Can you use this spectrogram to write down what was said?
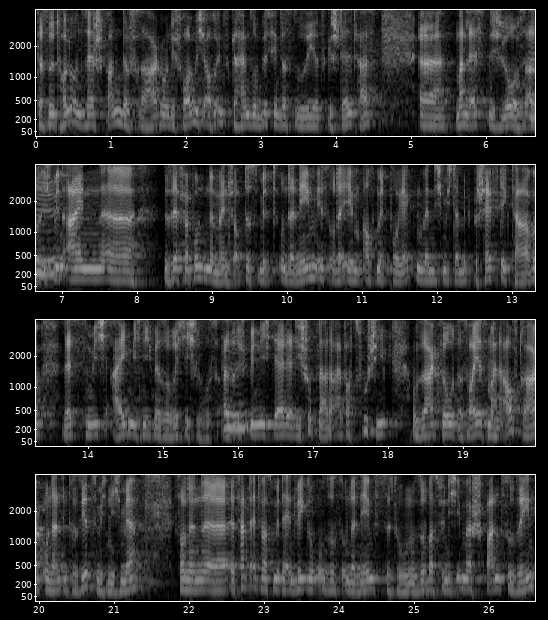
Das ist eine tolle und sehr spannende Frage und ich freue mich auch insgeheim so ein bisschen, dass du sie jetzt gestellt hast. Äh, man lässt nicht los. Also mhm. ich bin ein äh, sehr verbundener Mensch. Ob das mit Unternehmen ist oder eben auch mit Projekten, wenn ich mich damit beschäftigt habe, lässt es mich eigentlich nicht mehr so richtig los. Also mhm. ich bin nicht der, der die Schublade einfach zuschiebt und sagt, so, das war jetzt mein Auftrag und dann interessiert es mich nicht mehr, sondern äh, es hat etwas mit der Entwicklung unseres Unternehmens zu tun. Und sowas finde ich immer spannend zu sehen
